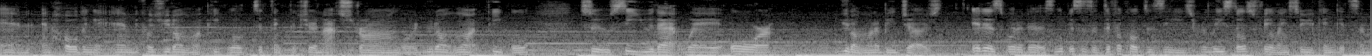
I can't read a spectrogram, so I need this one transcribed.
in and holding it in because you don't want people to think that you're not strong or you don't want people to see you that way or you don't want to be judged. It is what it is. Lupus is a difficult disease. Release those feelings so you can get some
